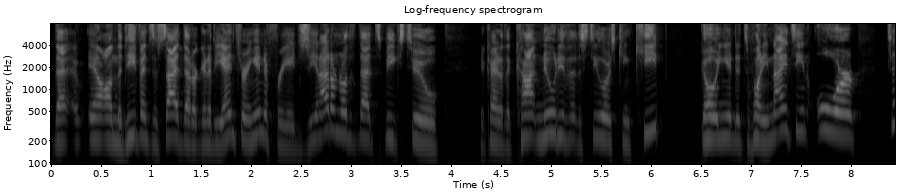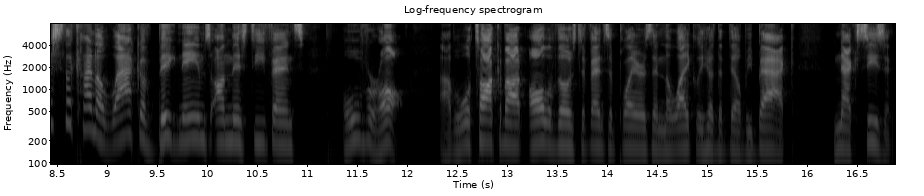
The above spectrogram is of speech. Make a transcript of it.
that eh, on the defensive side that are going to be entering into free agency, and I don't know that that speaks to kind of the continuity that the Steelers can keep going into 2019 or just the kind of lack of big names on this defense overall. Uh, but we'll talk about all of those defensive players and the likelihood that they'll be back next season.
